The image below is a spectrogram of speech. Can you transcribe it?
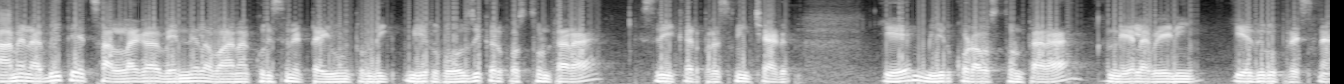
ఆమె నవ్వితే చల్లగా వెన్నెల వాన కురిసినట్టయి ఉంటుంది. మీరు రోజు ఇక్కడికి వస్తుంటారా? శ్రీకర్ ప్రశ్నించాడు. ఏం? మీరు కూడా వస్తుంటారా? నీలవేణి ఎదురు ప్రశ్న.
